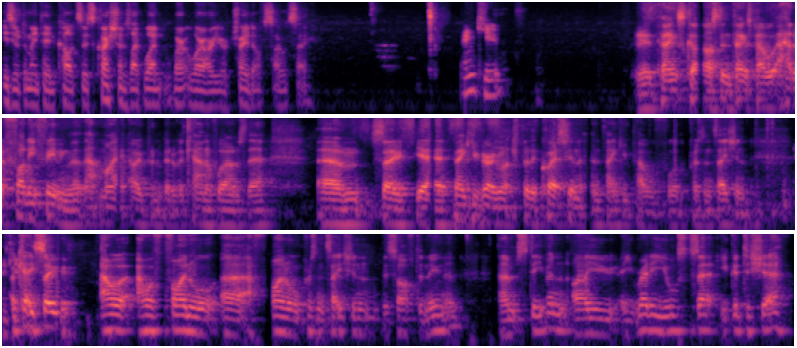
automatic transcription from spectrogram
easier to maintain code. So it's questions like when where, where are your trade-offs? I would say. Thank you. Thanks, Carsten. Thanks, Pavel. I had a funny feeling that that might open a bit of a can of worms there. Um, so yeah, thank you very much for the question, and thank you, Pavel, for the presentation. Okay, so our our final uh, our final presentation this afternoon. Then, um, Stephen, are you are you ready? You all set? You're good to share?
